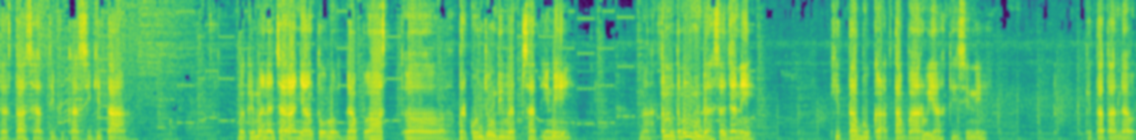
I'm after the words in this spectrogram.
data sertifikasi kita bagaimana caranya untuk dapat uh, berkunjung di website ini Nah, teman-teman mudah saja nih. Kita buka tab baru ya di sini. Kita tanda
